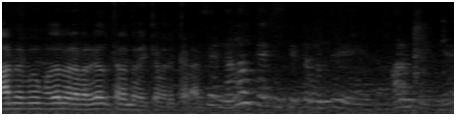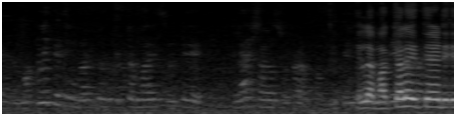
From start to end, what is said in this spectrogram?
மாண்புமிகு முதல்வர் அவர்கள் திறந்து வைக்கவிருக்கிறார். மக்களை தேடி இல்லை மக்களை தேடி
